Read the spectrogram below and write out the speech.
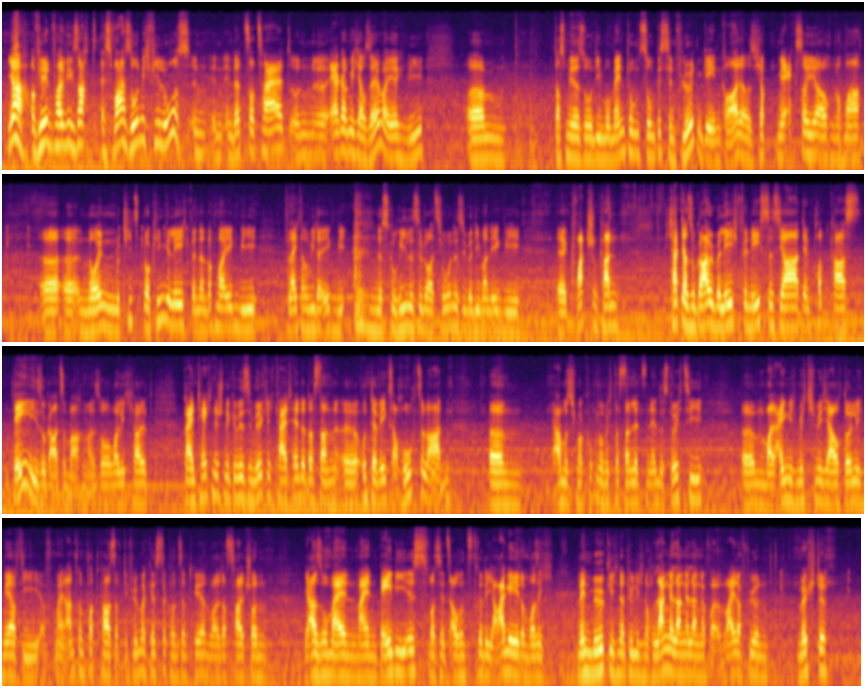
Ja, auf jeden Fall, wie gesagt, es war so nicht viel los in, in, in letzter Zeit und äh, ärgert mich auch selber irgendwie, ähm, dass mir so die Momentums so ein bisschen flöten gehen gerade. Also ich habe mir extra hier auch nochmal äh, äh, einen neuen Notizblock hingelegt, wenn dann doch mal irgendwie, vielleicht auch wieder irgendwie eine skurrile Situation ist, über die man irgendwie äh, quatschen kann. Ich hatte ja sogar überlegt, für nächstes Jahr den Podcast daily sogar zu machen. Also weil ich halt rein technisch eine gewisse Möglichkeit hätte, das dann äh, unterwegs auch hochzuladen. Ähm, ja, muss ich mal gucken, ob ich das dann letzten Endes durchziehe. Ähm, weil eigentlich möchte ich mich ja auch deutlich mehr auf, die, auf meinen anderen Podcast, auf die Flimmerkiste konzentrieren, weil das halt schon ja, so mein, mein Baby ist, was jetzt auch ins dritte Jahr geht und was ich, wenn möglich, natürlich noch lange, lange, lange weiterführen möchte.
